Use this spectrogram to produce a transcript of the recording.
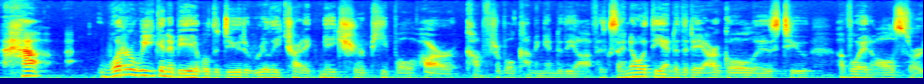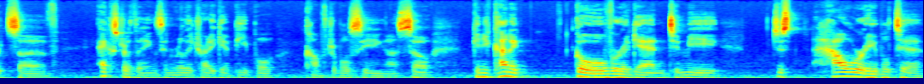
how what are we going to be able to do to really try to make sure people are comfortable coming into the office? Because I know at the end of the day, our goal is to avoid all sorts of extra things and really try to get people comfortable seeing us. So, can you kind of go over again to me just how we're able to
